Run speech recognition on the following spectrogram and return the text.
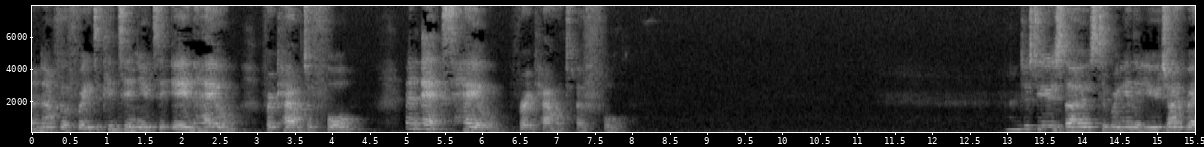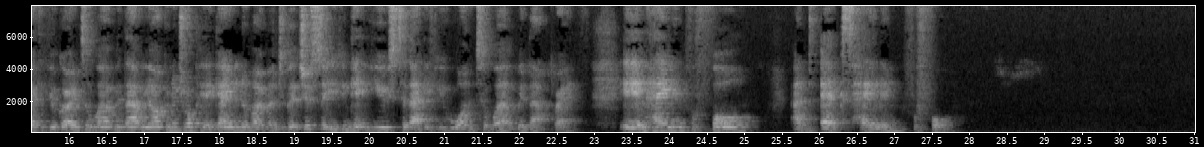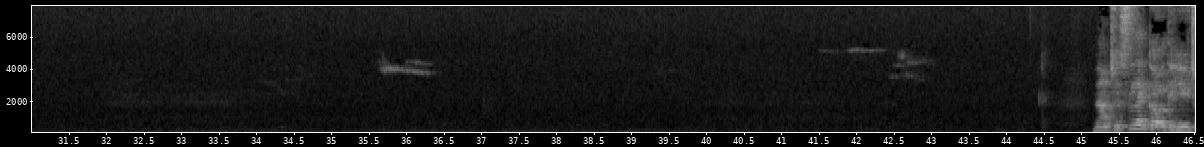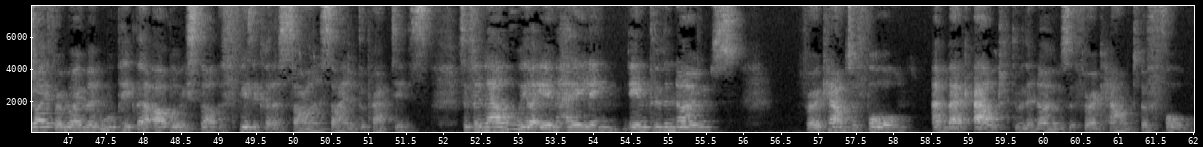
And now feel free to continue to inhale for a count of four and exhale for a count of four. And just use those to bring in the Ujjayi breath. If you're going to work with that, we are going to drop it again in a moment, but just so you can get used to that if you want to work with that breath. Inhaling for four and exhaling for four. Now just let go of the Ujjayi for a moment and we'll pick that up when we start the physical asana side of the practice. So for now, we are inhaling in through the nose for a count of four and back out through the nose for a count of four.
